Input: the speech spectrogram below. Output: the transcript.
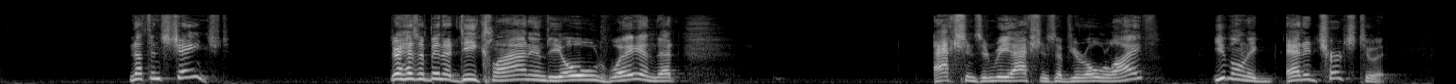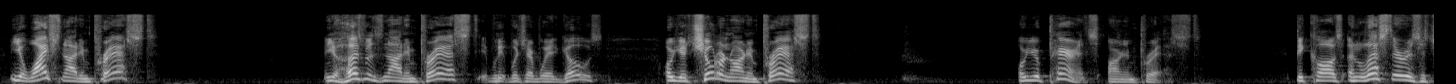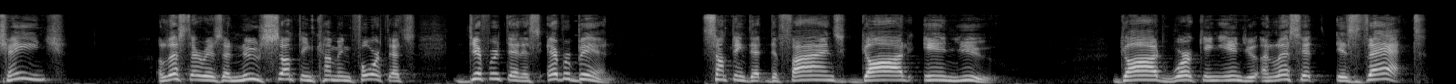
Nothing's changed. There hasn't been a decline in the old way and that actions and reactions of your old life. You've only added church to it. Your wife's not impressed. Your husband's not impressed, whichever way it goes. Or your children aren't impressed or your parents aren't impressed. Because unless there is a change, unless there is a new something coming forth that's different than it's ever been, something that defines God in you, God working in you, unless it is that,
